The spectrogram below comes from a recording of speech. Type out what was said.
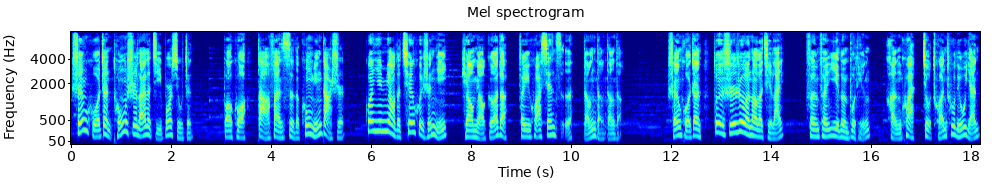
神火镇同时来了几波修真，包括大梵寺的空明大师、观音庙的千惠神尼、缥缈阁的飞花仙子等等等等。神火镇顿时热闹了起来，纷纷议论不停，很快就传出流言。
